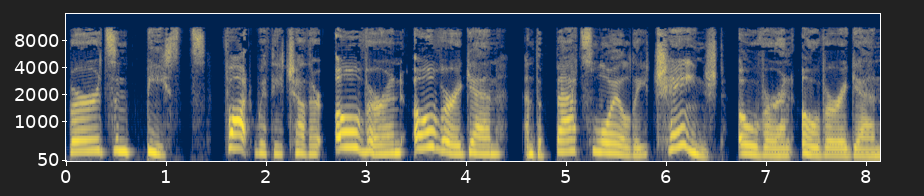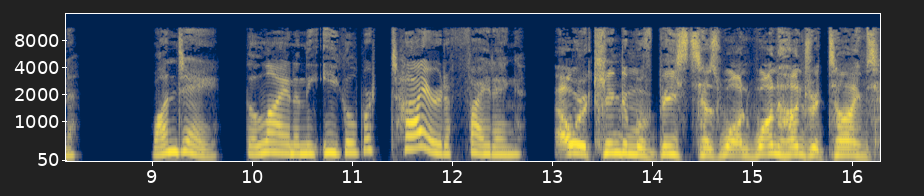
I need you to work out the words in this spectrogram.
birds and beasts fought with each other over and over again, and the bat's loyalty changed over and over again. One day, the lion and the eagle were tired of fighting. Our kingdom of beasts has won 100 times,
